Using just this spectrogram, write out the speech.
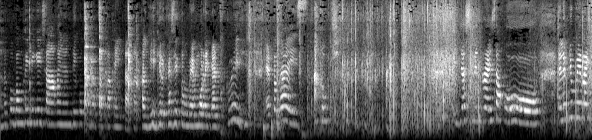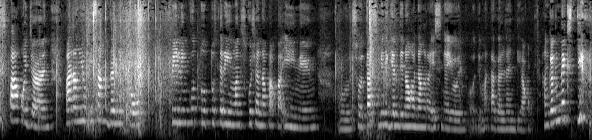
Ano po bang binigay sa akin? Hindi ko pa napapakita. Kakagigil kasi itong memory card ko eh. Ito guys. Ouch! jasmine rice ako. Alam niyo may rice pa ako dyan. Parang yung isang ganito, feeling ko 2 to 3 months ko siya nakakainin. Oh, so, tapos binigyan din ako ng rice ngayon. O, oh, di matagal na hindi ako. Hanggang next year.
